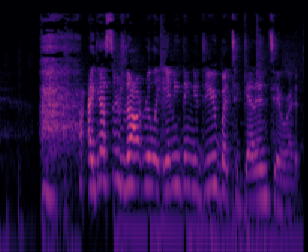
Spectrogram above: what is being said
I guess there's not really anything to do but to get into it.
